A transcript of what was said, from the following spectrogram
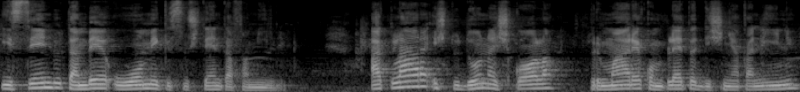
e sendo também o homem que sustenta a família. A Clara estudou na escola primária completa de Xinhacanini,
